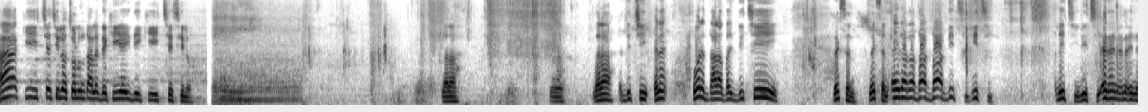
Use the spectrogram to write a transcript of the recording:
হ্যাঁ কি ইচ্ছে ছিল? চলুন তাহলে দেখিয়েই দিই কি ইচ্ছে ছিল। দাঁড়া দাঁড়া দাঁড়া, দিচ্ছি, এনে, ওরে দাঁড়া দাই দিচ্ছি। দেখছেন দেখছেন? এই দাদা ধর ধর দিচ্ছি দিচ্ছি। দিচ্ছি দিচ্ছি। এই নে নে নে নে,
